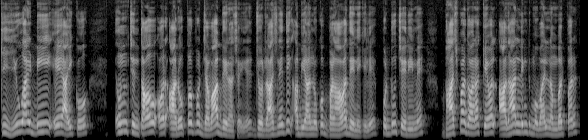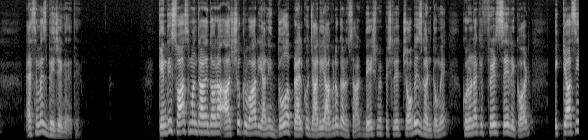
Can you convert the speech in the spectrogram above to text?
कि यू को उन चिंताओं और आरोपों पर जवाब देना चाहिए, जो राजनीतिक अभियानों को बढ़ावा देने के लिए पुडुचेरी में भाजपा द्वारा केवल आधार लिंक्ड मोबाइल नंबर पर एसएमएस भेजे गए थे। केंद्रीय स्वास्थ्य मंत्रालय द्वारा आज शुक्रवार, यानी 2 अप्रैल को जारी आंकड़ों के अनुसार देश में पिछले 24 घंटों में कोरोना के फिर से रिकॉर्ड इक्यासी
